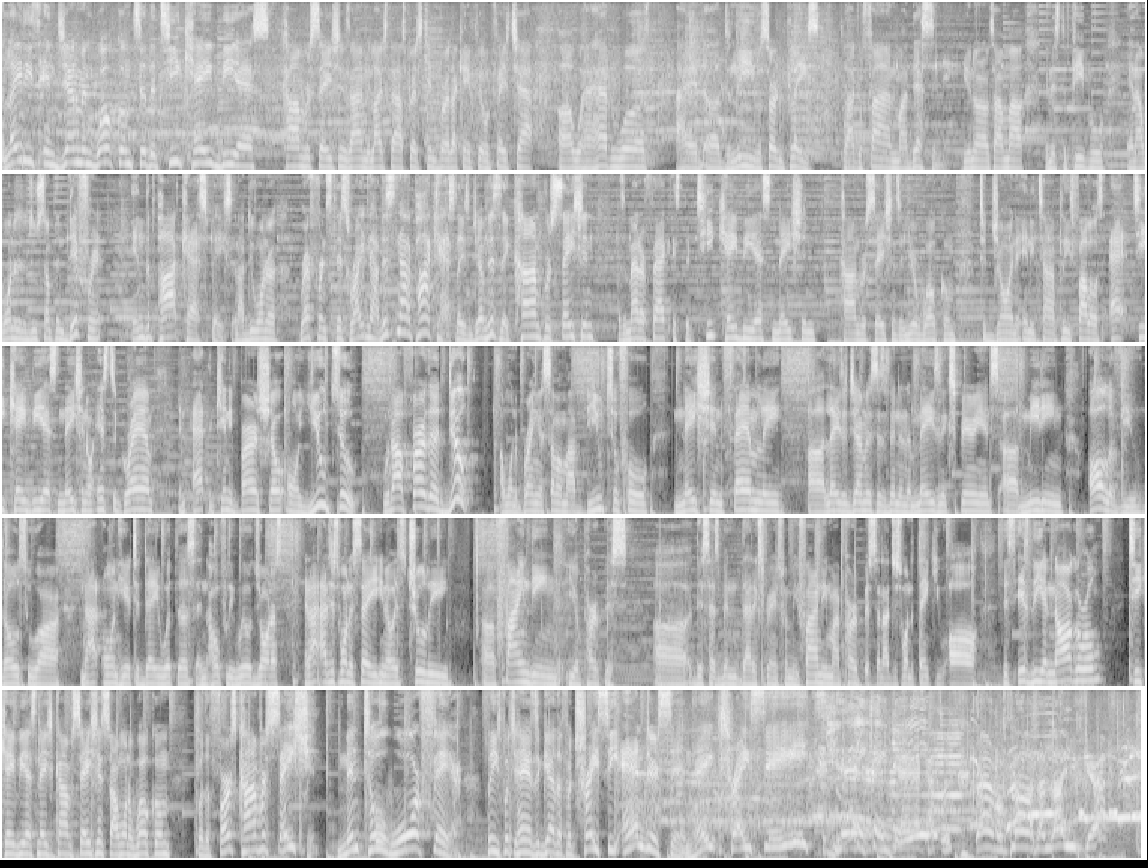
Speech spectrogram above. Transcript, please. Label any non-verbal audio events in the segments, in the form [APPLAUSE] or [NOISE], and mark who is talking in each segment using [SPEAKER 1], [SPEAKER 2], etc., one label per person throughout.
[SPEAKER 1] Ladies and gentlemen, welcome to the TKBS Conversations. I'm your lifestyle specialist, Ken Burns. I can't film face chat. Uh, what happened was I had uh, to leave a certain place so I could find my destiny. You know what I'm talking about? And it's the people. And I wanted to do something different in the podcast space. And I do want to reference this right now. This is not a podcast, ladies and gentlemen. This is a conversation as a matter of fact, it's the TKBS Nation Conversations, and you're welcome to join at any time. Please follow us at TKBS Nation on Instagram and at The Kenny Burns Show on YouTube. Without further ado, I want to bring in some of my beautiful nation family. Uh, ladies and gentlemen, this has been an amazing experience uh, meeting all of you, those who are not on here today with us and hopefully will join us. And I, I just want to say, you know, it's truly uh, finding your purpose. Uh, this has been that experience for me, finding my purpose. And I just want to thank you all. This is the inaugural TKBS Nation Conversation. So I want to welcome for the first conversation, mental warfare. Please put your hands together for Tracy Anderson. Hey, Tracy.
[SPEAKER 2] Hey, KB.
[SPEAKER 1] Round of applause. I love you, girl.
